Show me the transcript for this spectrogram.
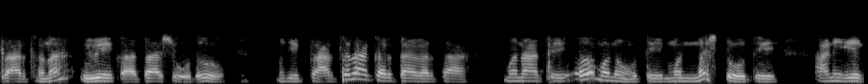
प्रार्थना विवेकाचा शोध. म्हणजे प्रार्थना करता करता मनाचे अमन होते मन नष्ट होते आणि एक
